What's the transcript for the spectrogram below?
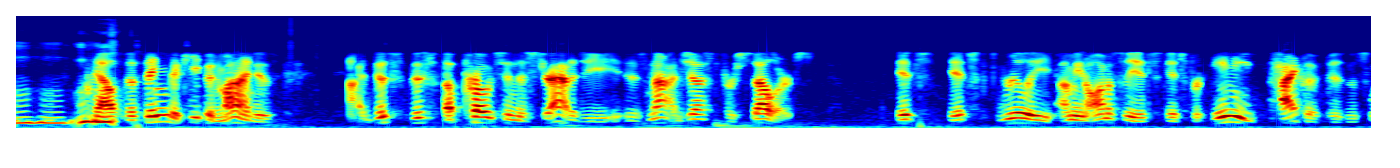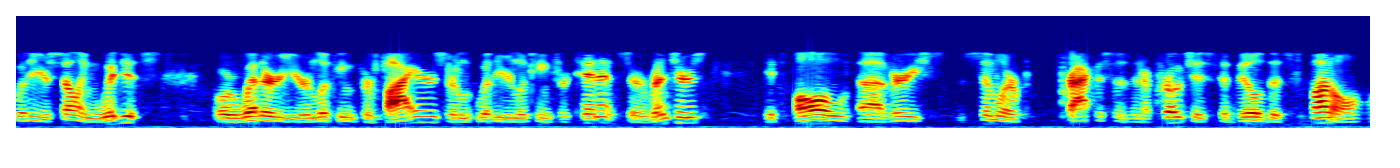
mm-hmm, mm-hmm. now the thing to keep in mind is this this approach and this strategy is not just for sellers. It's it's really I mean honestly it's it's for any type of business whether you're selling widgets or whether you're looking for buyers or whether you're looking for tenants or renters. It's all uh, very similar practices and approaches to build this funnel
